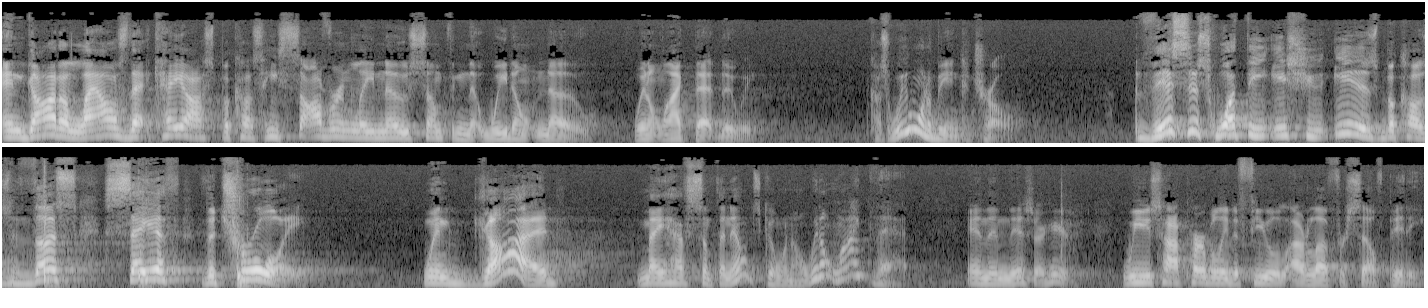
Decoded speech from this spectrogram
and God allows that chaos because He sovereignly knows something that we don't know. We don't like that, do we? Because we want to be in control. This is what the issue is because thus saith the Troy. When God may have something else going on. We don't like that. And then this or here. We use hyperbole to fuel our love for self pity.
